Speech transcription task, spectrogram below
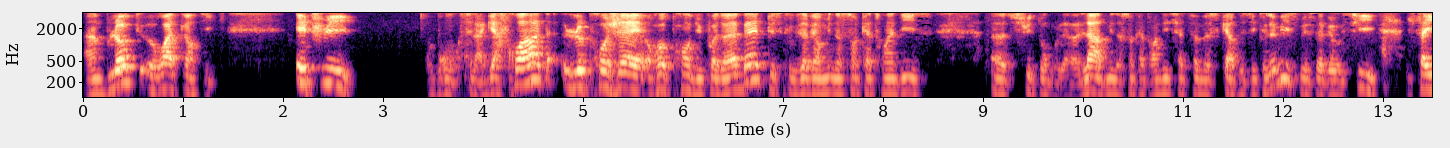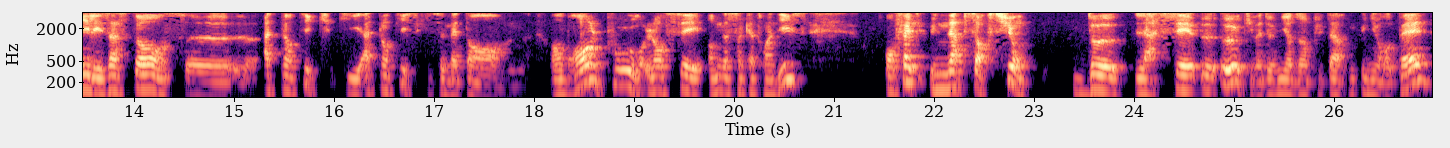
un bloc euro-atlantique. Et puis, bon, c'est la guerre froide. Le projet reprend du poids de la bête puisque vous avez en 1990 euh, suite, donc là, 1990, cette fameuse carte des économistes, mais vous avez aussi, ça y est, les instances euh, atlantiques, qui, atlantistes qui se mettent en, branle pour lancer en 1990, en fait, une absorption de la CEE, e, qui va devenir plus tard Union européenne,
